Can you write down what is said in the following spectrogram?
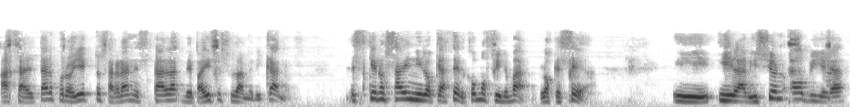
asaltar proyectos a gran escala de países sudamericanos. Es que no saben ni lo que hacer, cómo firmar, lo que sea. Y, la visión obvia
